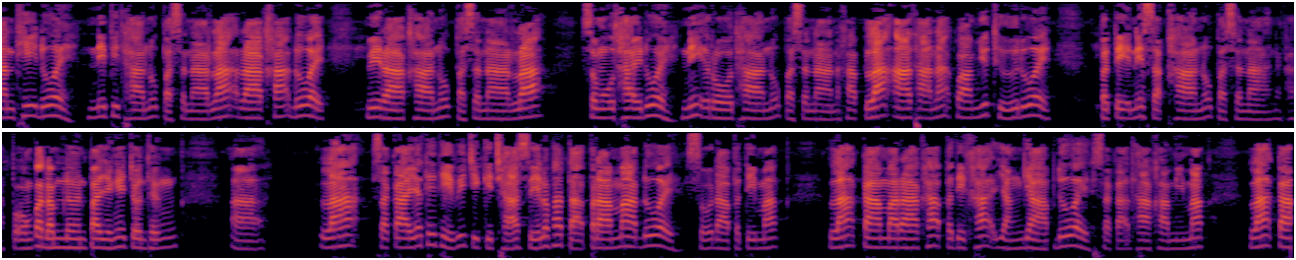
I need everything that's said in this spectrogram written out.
นันทิด้วย นิพิทานุปัสสนาละราคะด้วย วิราคานุปัสสนาละสมุทัยด้วย นิโรธานุปัสสนานะครับละอาธานะความยึดถือด้วยปฏินิสขานุปัสสนานะครับพระองค์ก็ดำเนินไปอย่างนี้จนถึงละสกายทิฏฐิวิจิกิจฉาสีลพัตะปรามาตด้วย โสดาปฏิมักละกามาราคะปฏิฆะอย่างหยาบด้วย สกทาคามิมักละกา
